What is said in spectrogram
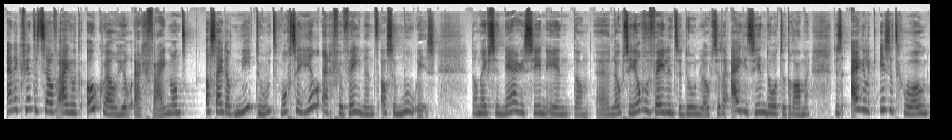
En ik vind het zelf eigenlijk ook wel heel erg fijn. Want als zij dat niet doet, wordt ze heel erg vervelend als ze moe is. Dan heeft ze nergens zin in. Dan uh, loopt ze heel vervelend te doen. Loopt ze haar eigen zin door te drammen. Dus eigenlijk is het gewoon,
